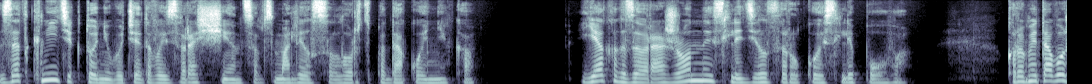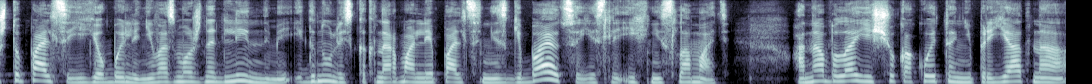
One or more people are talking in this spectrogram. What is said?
«Заткните кто-нибудь этого извращенца», — взмолился лорд с подоконника. Я, как завороженный, следил за рукой слепого. Кроме того, что пальцы ее были невозможно длинными и гнулись, как нормальные пальцы не сгибаются, если их не сломать, она была еще какой-то неприятно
